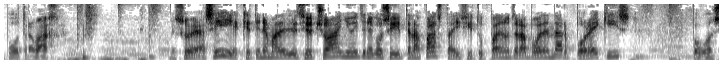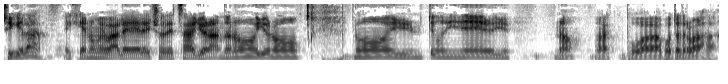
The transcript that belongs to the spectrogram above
pues trabaja. Eso es así, es que tiene más de 18 años y tiene que conseguirte la pasta. Y si tus padres no te la pueden dar por X, pues consíguela. Es que no me vale el hecho de estar llorando, no, yo no, no, yo no tengo dinero. yo-". No, pues ponte a trabajar.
